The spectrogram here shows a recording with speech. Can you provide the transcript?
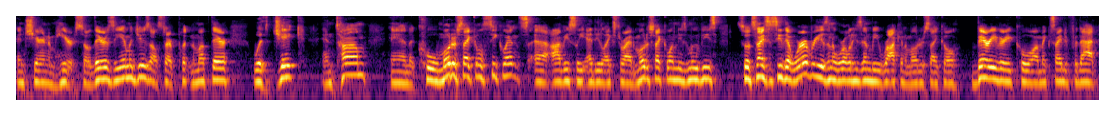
and sharing them here. So, there's the images. I'll start putting them up there with Jake and Tom and a cool motorcycle sequence. Uh, obviously, Eddie likes to ride a motorcycle in these movies. So it's nice to see that wherever he is in the world, he's going to be rocking a motorcycle. Very, very cool. I'm excited for that.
